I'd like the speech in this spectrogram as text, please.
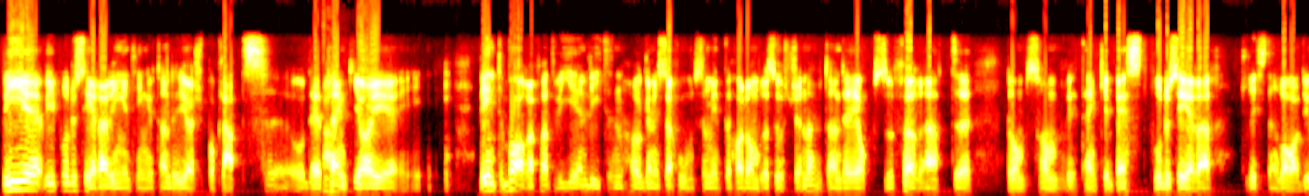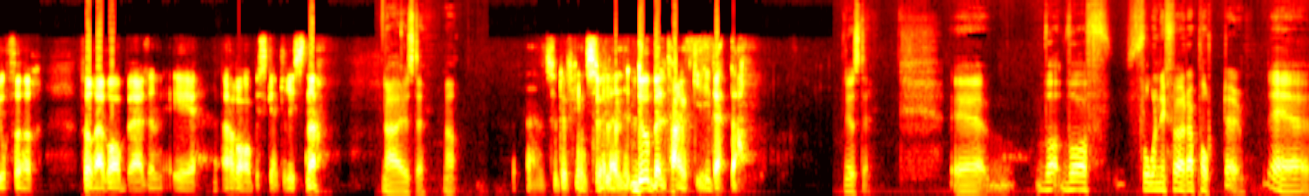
Vi, vi producerar ingenting utan det görs på plats och det ja. tänker jag är Det är inte bara för att vi är en liten organisation som inte har de resurserna utan det är också för att de som vi tänker bäst producerar kristen radio för, för arabvärlden är arabiska kristna. Ja, just det. Ja. Så det finns väl en dubbel tanke i detta. Just det. Eh, vad, vad, får ni för rapporter? Eh,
